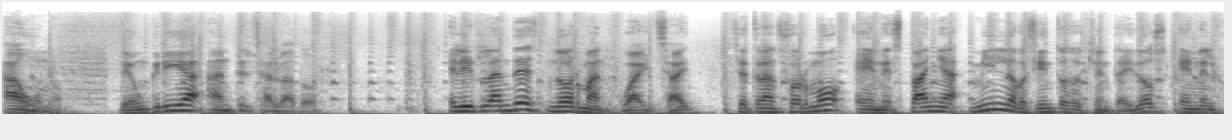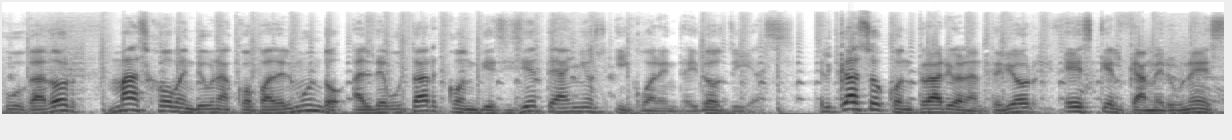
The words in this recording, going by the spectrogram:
a 1 de Hungría ante El Salvador. El irlandés Norman Whiteside se transformó en España 1982 en el jugador más joven de una Copa del Mundo al debutar con 17 años y 42 días. El caso contrario al anterior es que el camerunés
